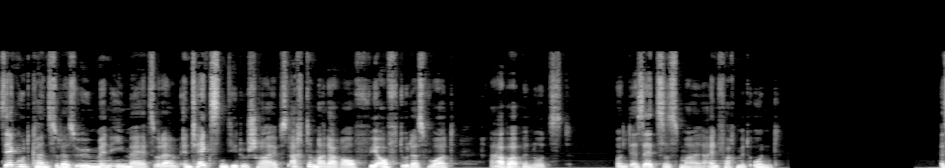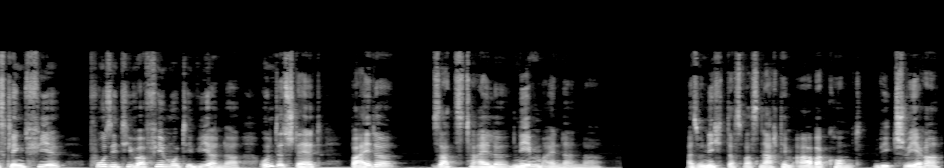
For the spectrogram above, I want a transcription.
Sehr gut kannst du das üben in E-Mails oder in Texten, die du schreibst. Achte mal darauf, wie oft du das Wort aber benutzt und ersetze es mal einfach mit und. Es klingt viel positiver, viel motivierender und es stellt beide Satzteile nebeneinander. Also nicht das, was nach dem aber kommt, wiegt schwerer,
